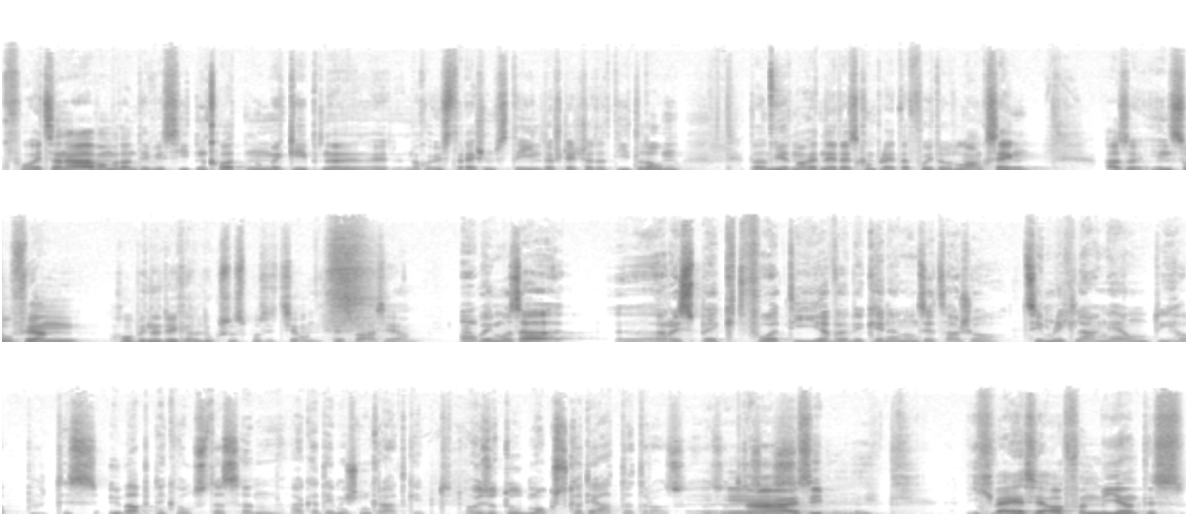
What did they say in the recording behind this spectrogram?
gefällt es auch, wenn man dann die Visitenkarten gibt, ne, nach österreichischem Stil, da steht schon der Titel oben, dann wird man halt nicht als kompletter Volldudel angesehen. Also insofern habe ich natürlich eine Luxusposition, das weiß ich ja. Aber ich muss auch Respekt vor dir, weil wir kennen uns jetzt auch schon ziemlich lange und ich habe das überhaupt nicht gewusst, dass es einen akademischen Grad gibt. Also du magst kein Theater draus. Also Nein, also ich, ich, weiß ja auch von mir, und das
